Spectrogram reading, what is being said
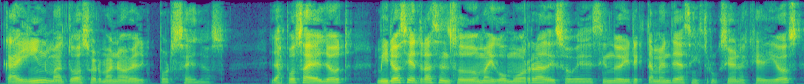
Caín mató a su hermano Abel por celos. La esposa de Lot miró hacia atrás en Sodoma y Gomorra desobedeciendo directamente las instrucciones que Dios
